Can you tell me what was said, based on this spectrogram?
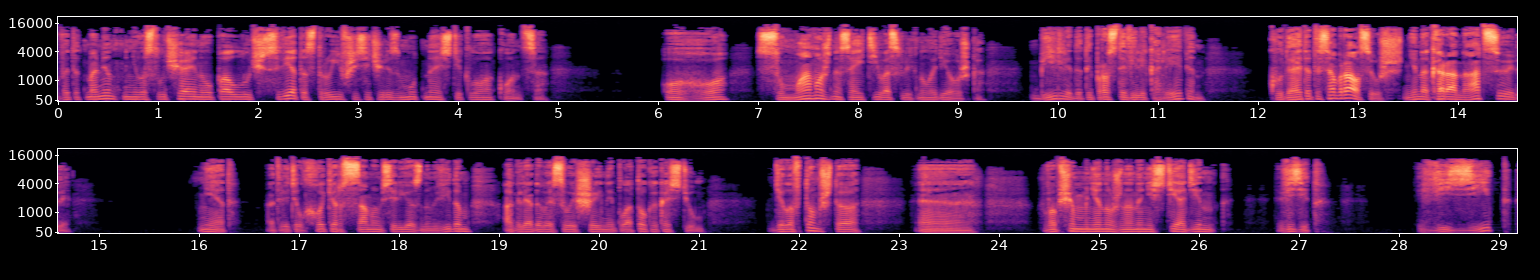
В этот момент на него случайно упал луч света, струившийся через мутное стекло оконца. «Ого! С ума можно сойти!» — воскликнула девушка. «Билли, да ты просто великолепен! Куда это ты собрался? Уж не на коронацию ли?» «Нет», — ответил Хокер с самым серьезным видом, оглядывая свой шейный платок и костюм. «Дело в том, что... Э, в общем, мне нужно нанести один визит». «Визит?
